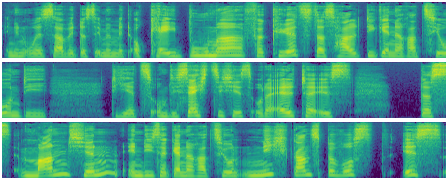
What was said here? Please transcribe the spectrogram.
in den USA wird das immer mit Okay Boomer verkürzt, dass halt die Generation, die die jetzt um die 60 ist oder älter ist, dass manchen in dieser Generation nicht ganz bewusst ist,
